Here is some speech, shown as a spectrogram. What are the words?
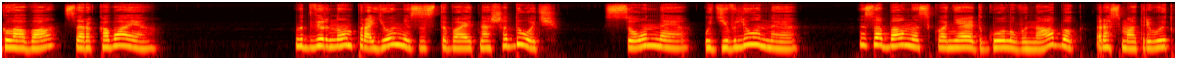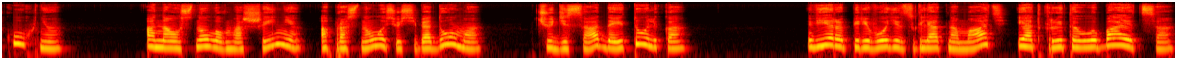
Глава сороковая. В дверном проеме застывает наша дочь. Сонная, удивленная. Забавно склоняет голову на бок, рассматривает кухню. Она уснула в машине, а проснулась у себя дома. Чудеса, да и только. Вера переводит взгляд на мать и открыто улыбается.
